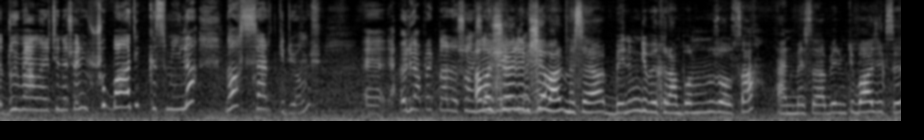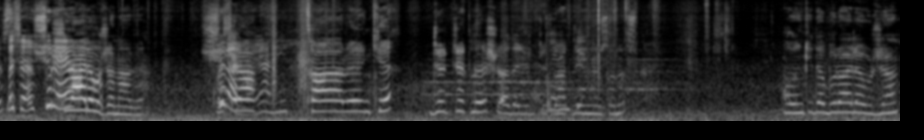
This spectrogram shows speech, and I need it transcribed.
E, duymayanlar için de söyleyeyim. Şu bağcık kısmıyla daha sert gidiyormuş. E, ölü yapraklar da sonuçta. Ama şöyle bir şey var. Mesela benim gibi kramponunuz olsa yani mesela benimki bağcıksız. Mesela şuraya, Şurayla vuracaksın abi. Şuraya mesela- yani Tarık'ınki cırt cırtlı. Şurada cırt cırt var bilmiyorsanız. Onunki de burayla vuracaksın.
